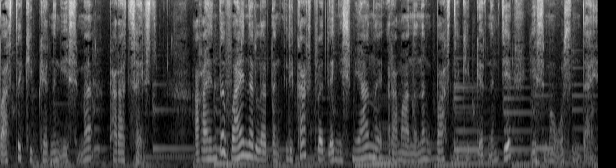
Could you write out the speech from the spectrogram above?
басты кейіпкерінің есімі парацельс ағайынды вайнерлердің лекарство для несмеяны романының басты кейіпкерінің де есімі осындай.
